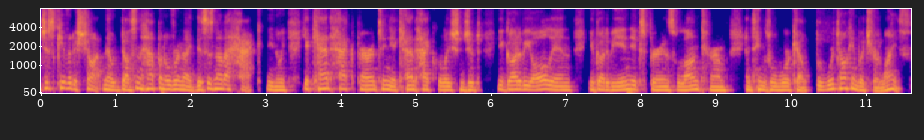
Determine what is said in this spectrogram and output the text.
just give it a shot. Now, it doesn't happen overnight. This is not a hack. You know, you can't hack parenting. You can't hack relationships. You got to be all in. You got to be in the experience long term and things will work out. But we're talking about your life.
